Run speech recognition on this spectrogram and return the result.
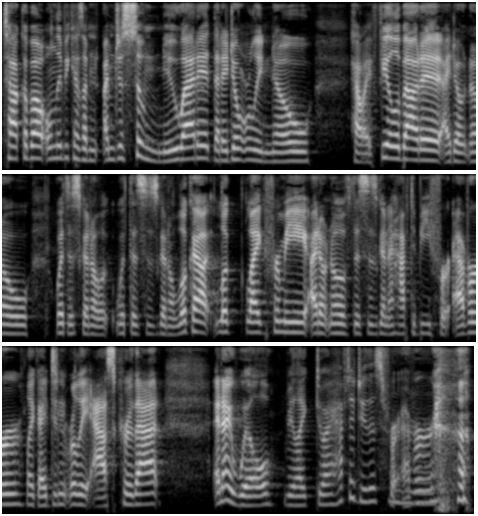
talk about only because I'm I'm just so new at it that I don't really know how I feel about it. I don't know what this gonna what this is gonna look out look like for me. I don't know if this is gonna have to be forever. Like I didn't really ask her that. And I will be like, do I have to do this forever? Mm.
